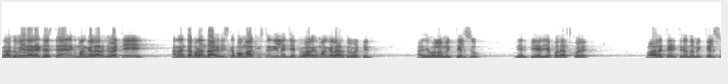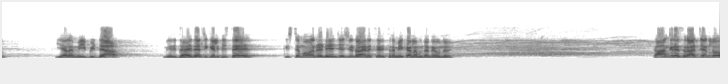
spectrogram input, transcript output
రఘువీరారెడ్డి వస్తే ఆయనకు మంగళారతి పట్టి అనంతపురం దాకా తీసుకుపో మా కృష్ణ నీళ్ళు అని చెప్పి వాళ్ళకి మంగళారతులు పట్టింది అది ఎవరో మీకు తెలుసు. నేను పేరు చెప్పదలుచుకోలే. వాళ్ళ చరిత్ర ఏందో మీకు తెలుసు. ఇవాళ మీ బిడ్డ మీరు దయదలిచి గెలిపిస్తే కృష్ణమోహన్ రెడ్డి ఏం చేసిండో ఆయన చరిత్ర మీ కళ్ళ ముందరనే ఉన్నది. కాంగ్రెస్ రాజ్యంలో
